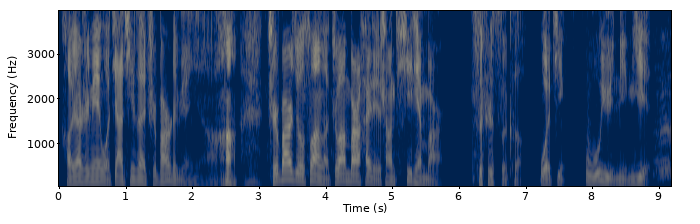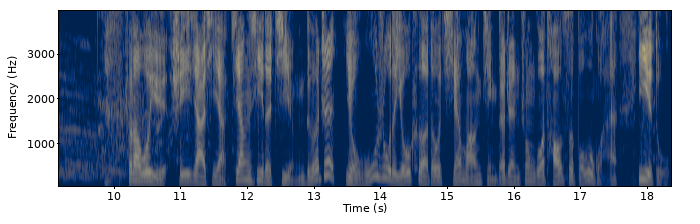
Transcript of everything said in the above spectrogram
好像是因为我假期在值班的原因啊，值班就算了，值完班还得上七天班。此时此刻，我竟无语凝噎。说到无语，十一假期啊，江西的景德镇有无数的游客都前往景德镇中国陶瓷博物馆一睹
